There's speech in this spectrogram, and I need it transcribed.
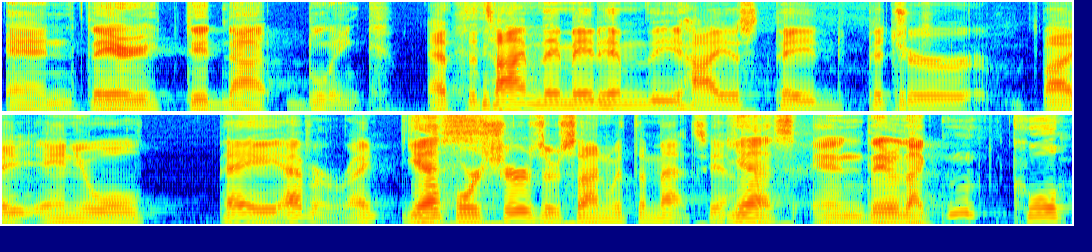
and they did not blink. At the time, they made him the highest paid pitcher by annual pay ever, right? Yes. Before Scherzer signed with the Mets. Yeah. Yes, and they're like, "Hmm, cool,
